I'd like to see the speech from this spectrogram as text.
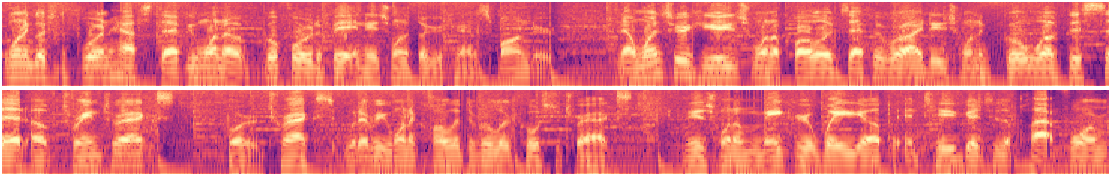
you want to go to the four and a half step. You want to go forward a bit, and you just want to throw your transponder. Now, once you're here, you just want to follow exactly where I do. You just want to go up this set of train tracks or tracks, whatever you want to call it, the roller coaster tracks. And you just want to make your way up until you get to the platform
